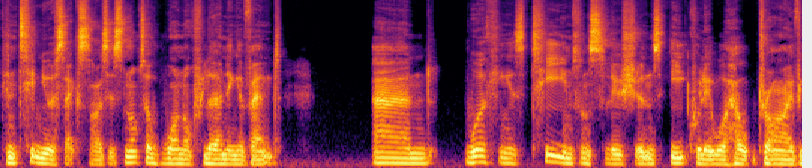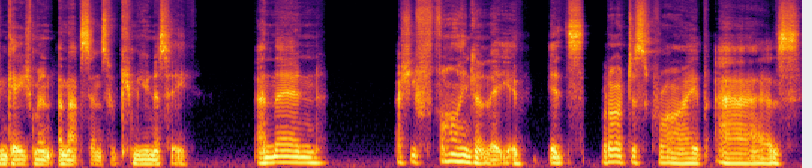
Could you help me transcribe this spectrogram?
continuous exercise. It's not a one-off learning event. And working as teams on solutions equally will help drive engagement and that sense of community. And then actually finally, it's what I'd describe as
